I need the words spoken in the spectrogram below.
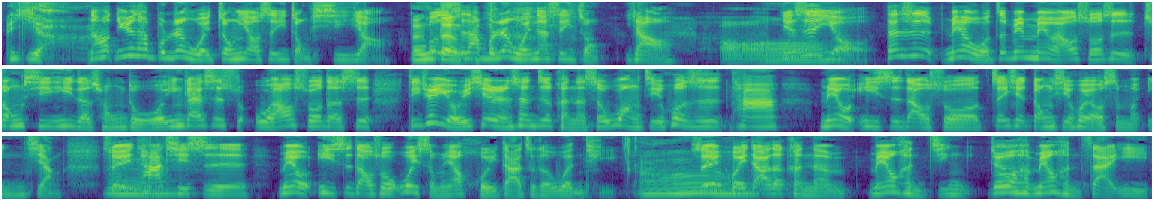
哎呀，然后因为他不认为中药是一种西药，等等或者是他不认为那是一种药。哦，也是有，但是没有。我这边没有要说是中西医的冲突，我应该是说我要说的是，的确有一些人甚至可能是忘记，或者是他没有意识到说这些东西会有什么影响，所以他其实没有意识到说为什么要回答这个问题。哦，所以回答的可能没有很精，就是没有很在意，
